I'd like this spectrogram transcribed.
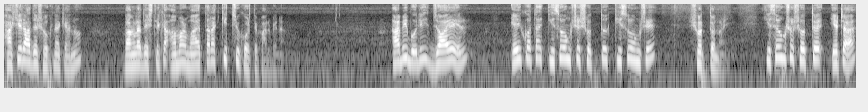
ফাঁসির আদেশ হোক না কেন, বাংলাদেশ থেকে আমার মায়ের তারা কিচ্ছু করতে পারবে না। আমি বলি, জয়ের এই কথা কিছু অংশে সত্য, কিছু অংশে সত্য নয়। কিছু অংশ সত্য এটা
